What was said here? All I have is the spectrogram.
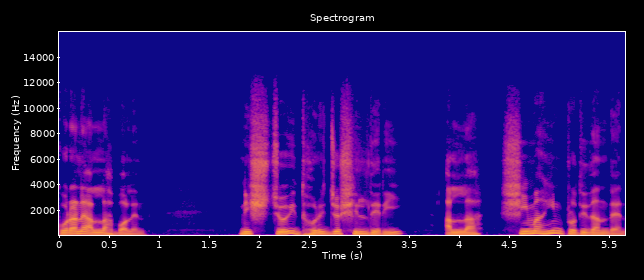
কোরআনে আল্লাহ বলেন, নিশ্চয়ই ধৈর্যশীলদেরই আল্লাহ সীমাহীন প্রতিদান দেন।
